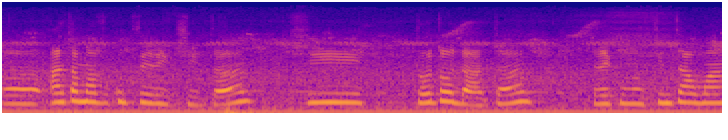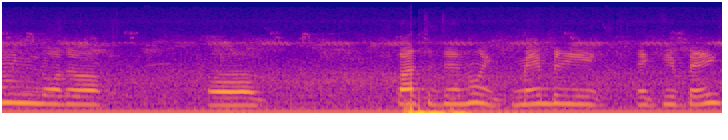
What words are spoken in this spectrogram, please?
Uh, asta m-a făcut fericită și totodată recunoștința oamenilor uh, uh, față de noi, membrii echipei,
